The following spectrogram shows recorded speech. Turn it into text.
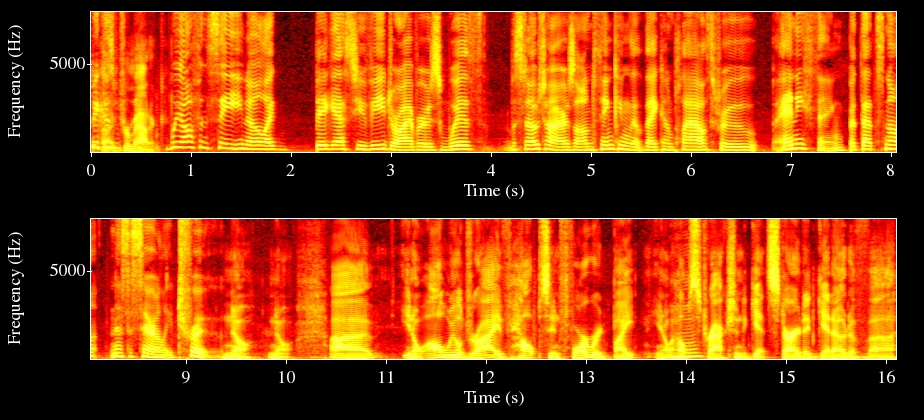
Because uh, dramatic. We often see, you know, like big SUV drivers with snow tires on thinking that they can plow through anything, but that's not necessarily true. No, no. Uh, you know, all-wheel drive helps in forward bite. You know, helps Mhm. traction to get started, get out of uh,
